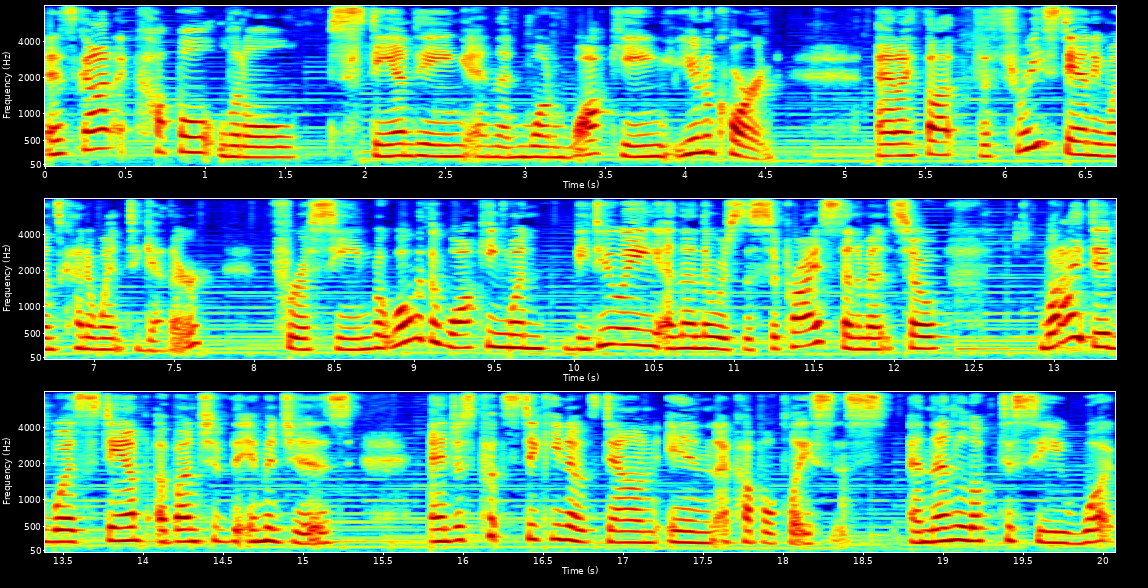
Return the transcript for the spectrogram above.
and it's got a couple little standing and then one walking unicorn. And I thought the three standing ones kind of went together for a scene, but what would the walking one be doing? And then there was the surprise sentiment. So what I did was stamp a bunch of the images and just put sticky notes down in a couple places and then look to see what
